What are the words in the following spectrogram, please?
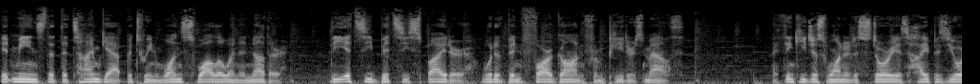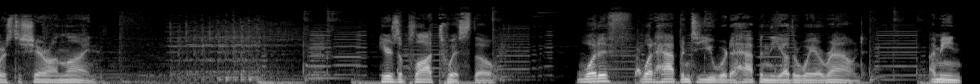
It means that the time gap between one swallow and another, the itsy bitsy spider, would have been far gone from Peter's mouth. I think he just wanted a story as hype as yours to share online. Here's a plot twist, though. What if what happened to you were to happen the other way around? I mean,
